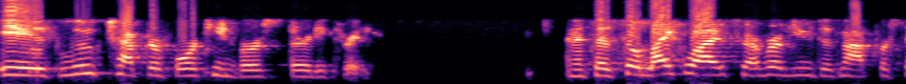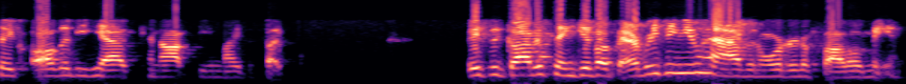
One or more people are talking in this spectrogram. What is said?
is Luke chapter 14, verse 33. And it says, So likewise, whoever of you does not forsake all that he has cannot be my disciple. Basically, God is saying, Give up everything you have in order to follow me.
